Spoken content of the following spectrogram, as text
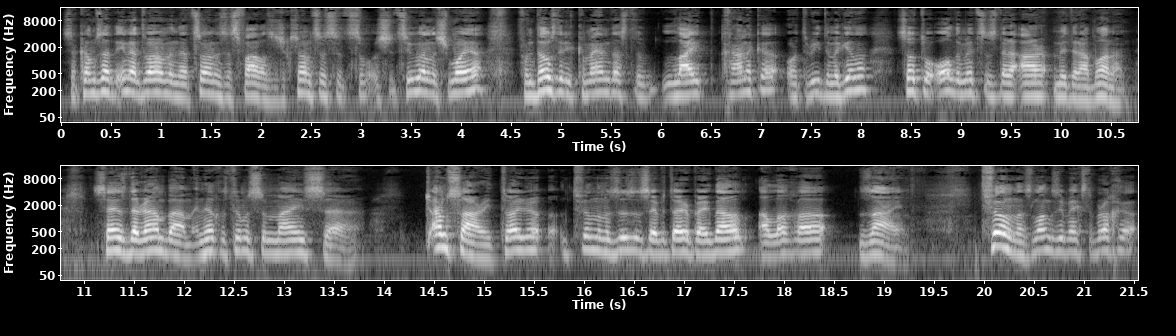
So it comes out in Advarim, and that Tzon is as follows. Hashakachon says Shetzivu and Shmoya, from those that he commanded us to light Chanukah, or to read the Megillah, so to all the mitzvahs that are midrabanan. Says the Rambam, in Hilchas Tumas Ma'aser, I'm sorry. Tefillin mezuzah sefer Torah pegdal alacha zayin. Tefillin, as long as he makes the bracha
